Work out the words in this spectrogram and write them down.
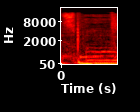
Salzburg.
